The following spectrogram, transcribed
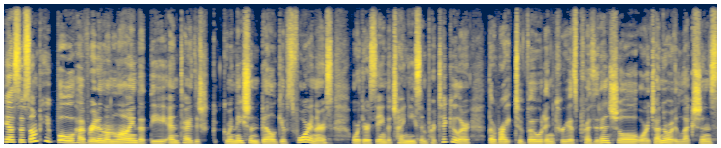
Yeah, so some people have written online that the anti discrimination bill gives foreigners, or they're saying the Chinese in particular, the right to vote in Korea's presidential or general elections.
